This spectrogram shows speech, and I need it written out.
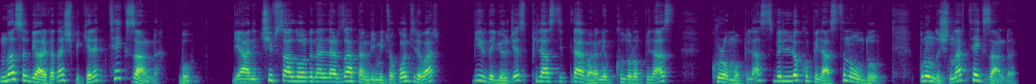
Nasıl bir arkadaş? Bir kere tek zarlı bu. Yani çift zarlı organeller zaten bir mitokondri var. Bir de göreceğiz plastitler var. Hani kloroplast, kromoplast ve lokoplastın olduğu. Bunun dışında tek zarlı.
